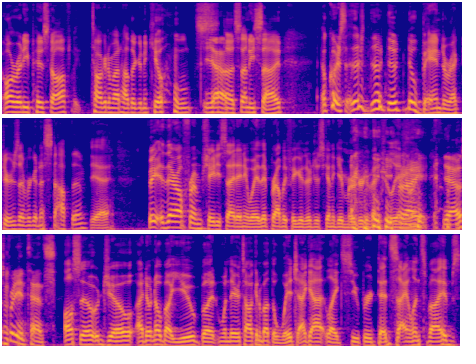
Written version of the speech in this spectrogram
already pissed off, talking about how they're gonna kill Yeah. uh, Sunnyside. Of course, there's no no, no band director is ever gonna stop them. Yeah. They're all from Shady Side anyway. They probably figure they're just going to get murdered eventually anyway. right. Yeah, it was pretty intense. Also, Joe, I don't know about you, but when they were talking about the witch, I got like super dead silence vibes.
